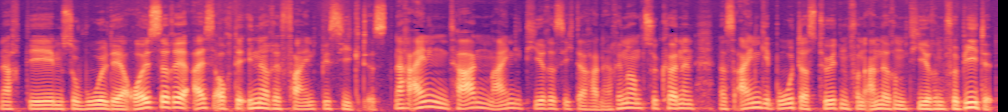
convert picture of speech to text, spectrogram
nachdem sowohl der äußere als auch der innere Feind besiegt ist. Nach einigen Tagen meinen die Tiere sich daran erinnern zu können, dass ein Gebot das Töten von anderen Tieren verbietet.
